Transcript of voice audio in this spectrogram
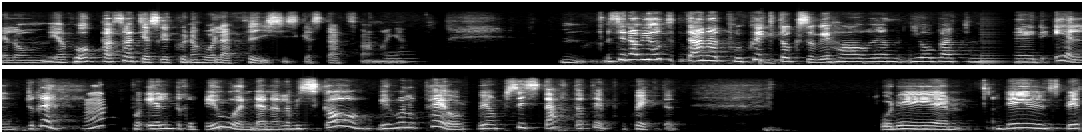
eller om jag hoppas att jag ska kunna hålla fysiska stadsvandringar. Mm. Men sen har vi gjort ett annat projekt också. Vi har eh, jobbat med äldre Mm. på äldreboenden, eller vi ska, vi håller på, vi har precis startat det projektet. Och det är, det är ju spe,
